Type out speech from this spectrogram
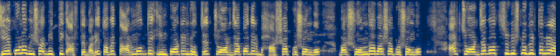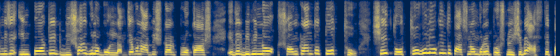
যে কোনো বিষয় ভিত্তিক আসতে পারে, তবে তার মধ্যে ইম্পর্টেন্ট হচ্ছে চর্যাপদের ভাষা প্রসঙ্গ বা সন্ধ্যা ভাষা প্রসঙ্গ। আর চর্যাপদ শ্রীকৃষ্ণ কীর্তনের আমি যে ইম্পর্টেন্ট বিষয়গুলো বললাম, যেমন আবিষ্কার, প্রকাশ, এদের বিভিন্ন সংক্রান্ত তথ্য, সেই তথ্যগুলোও কিন্তু পাঁচ নম্বরের প্রশ্ন হিসেবে আসতে পারে।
